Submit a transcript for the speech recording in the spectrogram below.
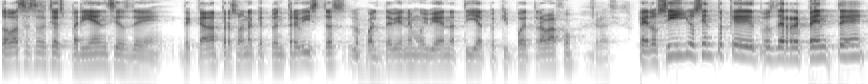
todas esas experiencias de, de, cada persona que tú entrevistas, lo cual te viene muy bien a ti y a tu equipo de trabajo. Gracias. Pero sí, yo siento que pues de repente,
